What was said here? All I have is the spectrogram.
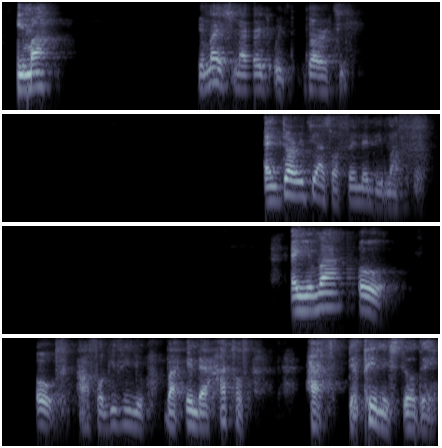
Ima. Ima is married with Dorothy, and Dorothy has offended Ima. And Ima, oh, oh, I'm forgiving you. But in the heart of heart, the pain is still there.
